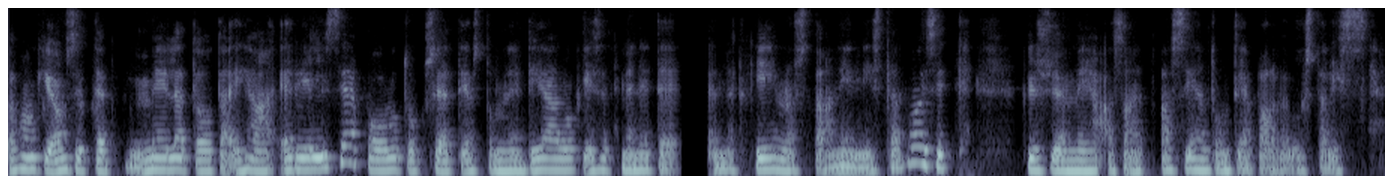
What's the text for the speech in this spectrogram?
Tuohonkin on sitten meillä tuota ihan erillisiä koulutuksia, että jos tuommoinen dialogiset menetelmät kiinnostaa, niin niistä voi sitten kysyä meidän asiantuntijapalveluista lisää.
